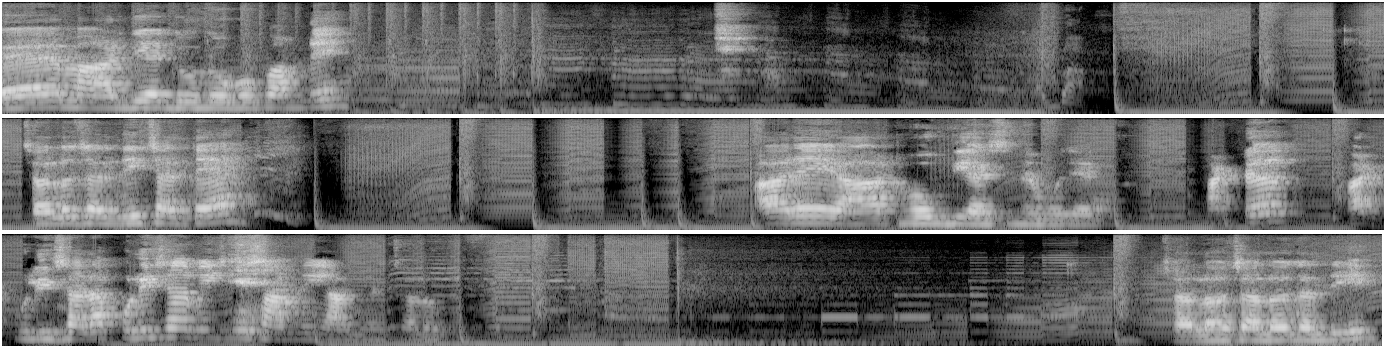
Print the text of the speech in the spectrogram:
ए, मार दिया दो लोगों को हमने। चलो जल्दी चलते हैं। अरे यार, ठोक दिया इसने मुझे। हट हट, पुलिस वाला पुलिस वाला बीच में सामने आ गया। चलो। चलो चलो, जल्दी।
